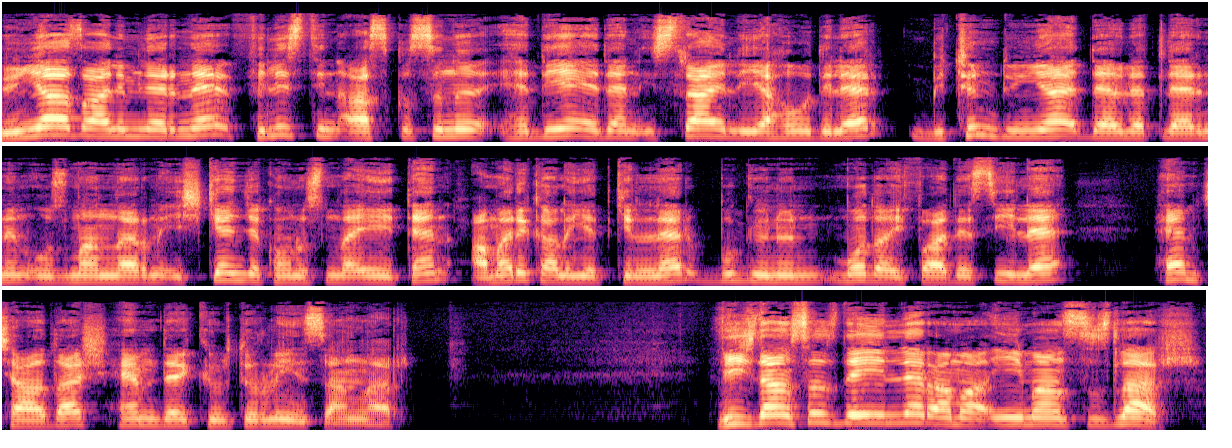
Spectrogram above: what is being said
Dünya zalimlerine Filistin askısını hediye eden İsrailli Yahudiler, bütün dünya devletlerinin uzmanlarını işkence konusunda eğiten Amerikalı yetkililer bugünün moda ifadesiyle hem çağdaş hem de kültürlü insanlar. Vicdansız değiller ama imansızlar.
